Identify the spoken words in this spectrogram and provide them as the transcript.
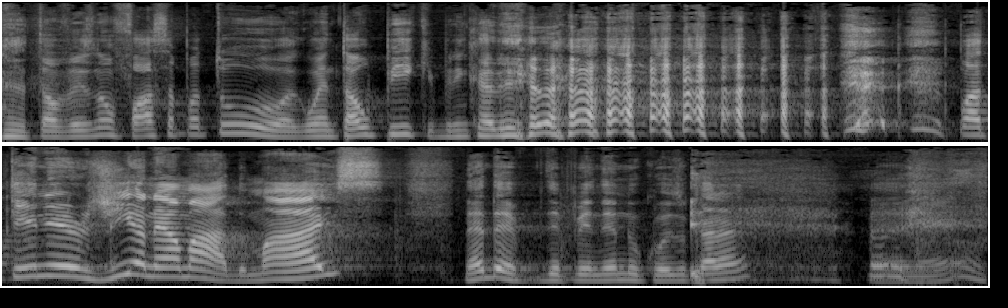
talvez não faça para tu aguentar o pique, brincadeira. para ter energia, né, amado? Mas, né, de, dependendo do coisa, o cara. É, né?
